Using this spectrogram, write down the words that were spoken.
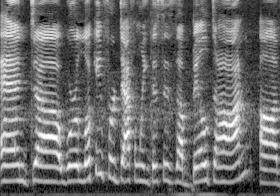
And uh, we're looking for definitely, this is a built on, uh,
